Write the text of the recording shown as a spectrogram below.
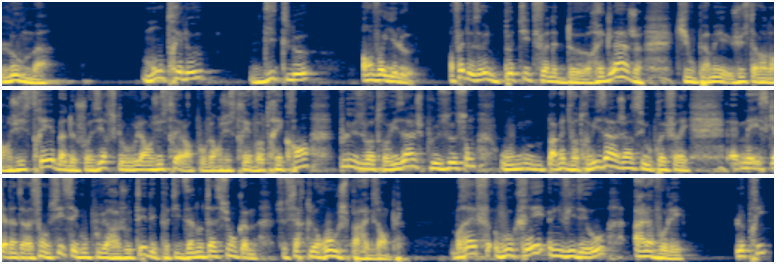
Loom. Montrez-le, dites-le, envoyez-le. En fait, vous avez une petite fenêtre de réglage qui vous permet, juste avant d'enregistrer, bah, de choisir ce que vous voulez enregistrer. Alors, vous pouvez enregistrer votre écran, plus votre visage, plus le son, ou pas mettre votre visage, hein, si vous préférez. Mais ce qu'il y a d'intéressant aussi, c'est que vous pouvez rajouter des petites annotations, comme ce cercle rouge, par exemple. Bref, vous créez une vidéo à la volée. Le prix?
